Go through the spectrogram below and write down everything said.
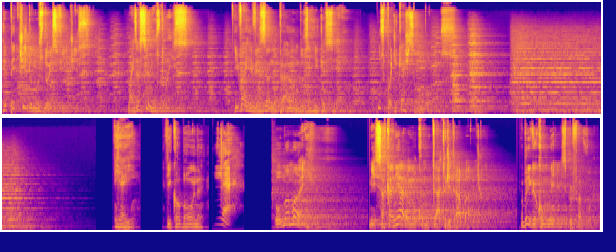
repetido nos dois feeds. Mas assim os dois. E vai revezando para ambos enriquecerem. Os podcasts são bons. E aí? Ficou bom, né? Né. Ô mamãe, me sacanearam no contrato de trabalho. Briga com eles, por favor.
